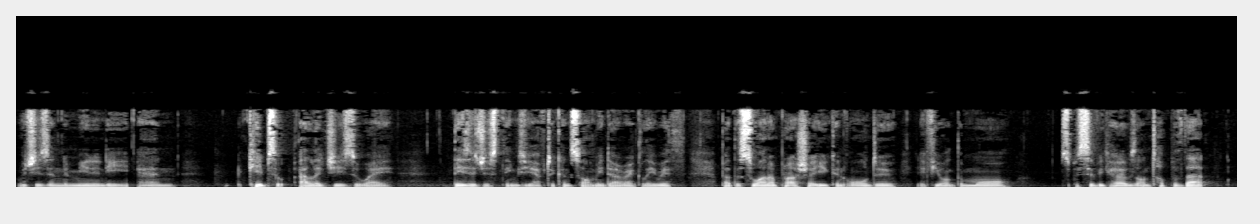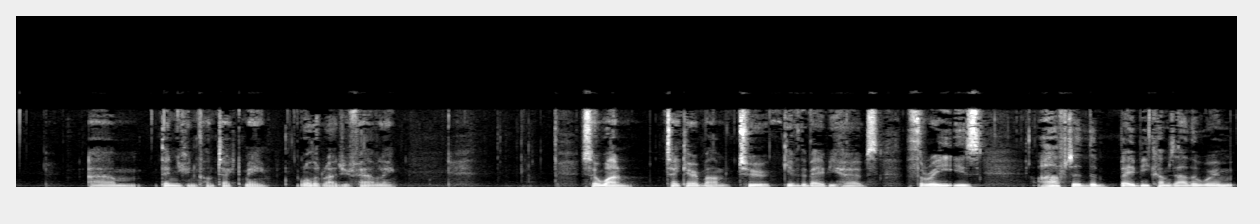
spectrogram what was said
which is an immunity and keeps allergies away. These are just things you have to consult me directly with. But the Swarna Prasha you can all do. If you want the more specific herbs on top of that, um, then you can contact me or the Raju family. So one, take care of mum. Two, give the baby herbs. Three is after the baby comes out of the womb,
